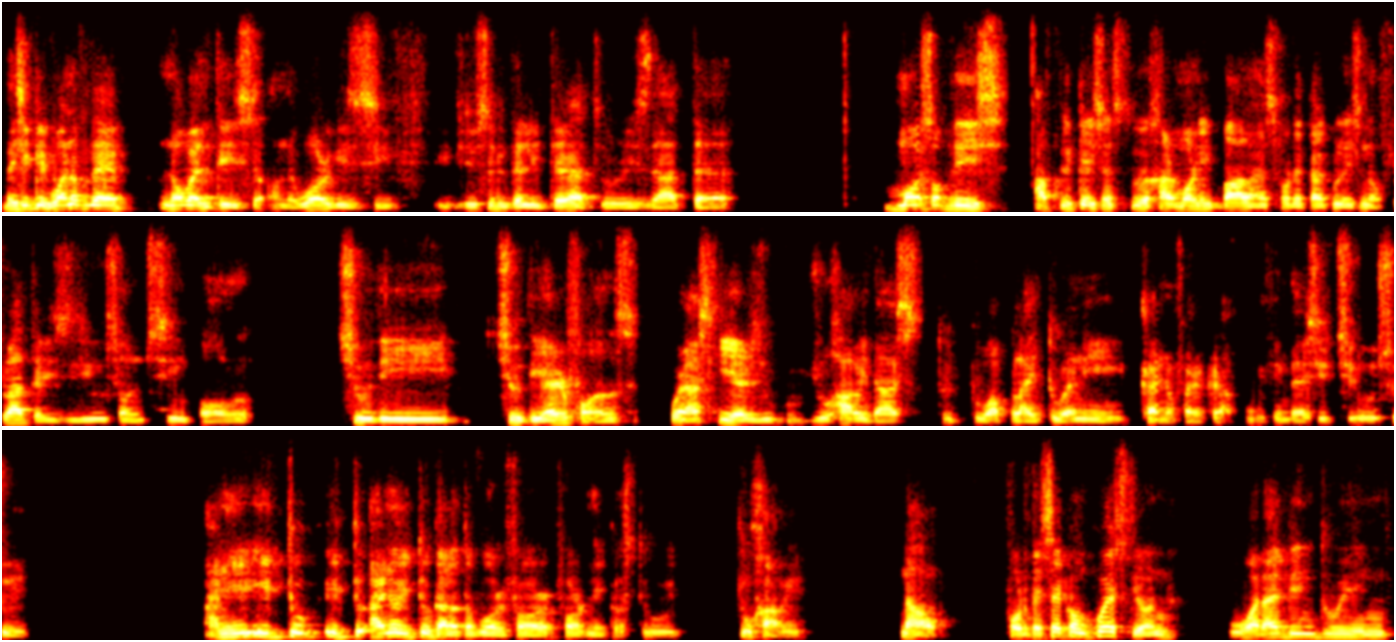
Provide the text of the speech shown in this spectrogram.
basically, one of the novelties on the work is if, if you see the literature is that uh, most of these applications to the harmonic balance for the calculation of flutter is used on simple to the to the airfoils, whereas here you, you have it as to, to apply to any kind of aircraft within the SU2 suite and it, it took it took- I know it took a lot of work for for Nikos to to have it. Now, for the second question, what I've been doing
